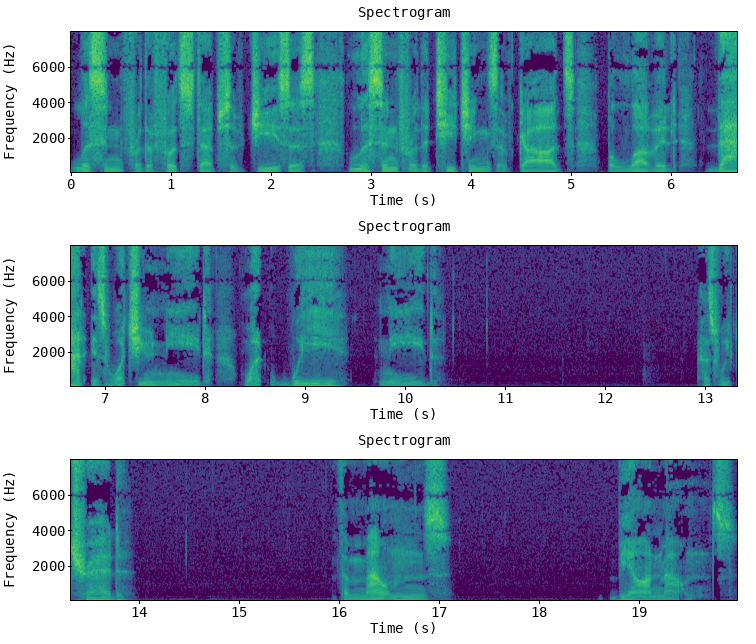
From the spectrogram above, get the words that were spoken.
Listen for the footsteps of Jesus. Listen for the teachings of God's beloved. That is what you need, what we need as we tread the mountains beyond mountains.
